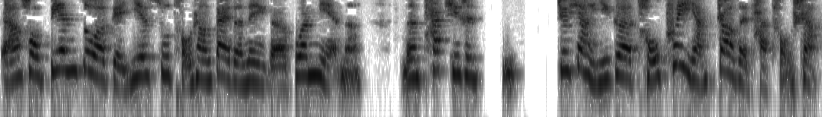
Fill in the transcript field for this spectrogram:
然后编做给耶稣头上戴的那个冠冕呢，那它其实就像一个头盔一样罩在他头上，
